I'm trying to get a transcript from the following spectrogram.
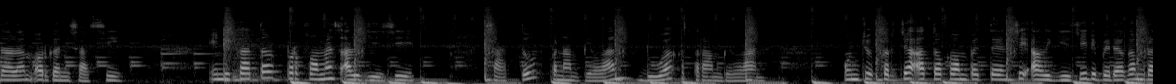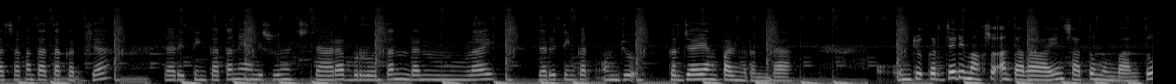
dalam organisasi. Indikator performance ahli gizi 1. Penampilan 2. Keterampilan Unjuk kerja atau kompetensi ahli gizi dibedakan berdasarkan tata kerja dari tingkatan yang disusun secara berurutan dan mulai dari tingkat unjuk kerja yang paling rendah. Unjuk kerja dimaksud antara lain satu membantu,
